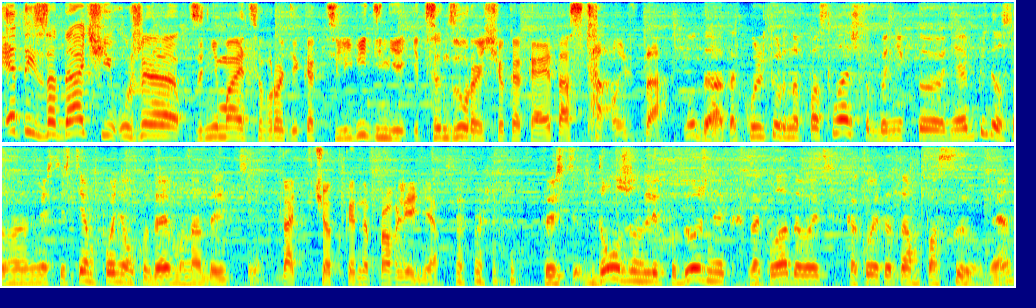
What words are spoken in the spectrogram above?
Этой задачей уже занимается вроде как телевидение, и цензура еще какая-то осталась, да. Ну да, так культурно послать, чтобы никто не обиделся, но вместе с тем понял, куда ему надо идти. Дать четкое направление. То есть должен ли художник закладывать какой-то там посыл, да?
